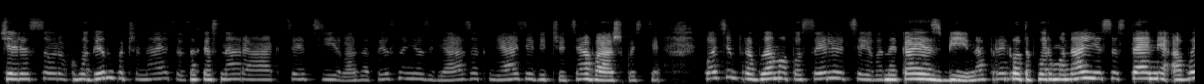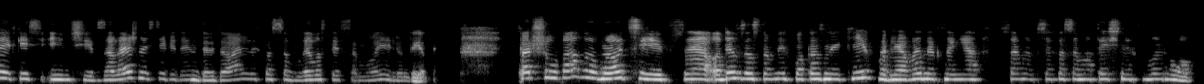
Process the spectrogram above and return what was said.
Через 40 годин починається захисна реакція тіла, затиснення зв'язок, м'язів, відчуття важкості. Потім проблема посилюється і виникає збій, наприклад, в гормональній системі або якійсь іншій, в залежності від індивідуальних особливостей самої людини. Першу увагу емоції це один з основних показників для виникнення саме психосоматичних хвороб.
